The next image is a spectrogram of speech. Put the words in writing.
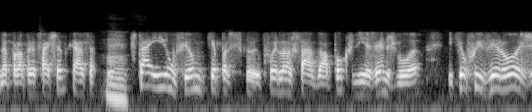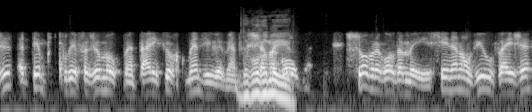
na própria faixa de casa. Hum. Está aí um filme que foi lançado há poucos dias em Lisboa e que eu fui ver hoje, a tempo de poder fazer o meu comentário e que eu recomendo vivamente. Da Golda Meir sobre a Golda Meir. Se ainda não viu, veja,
